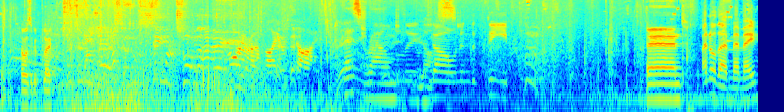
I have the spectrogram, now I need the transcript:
That was a good play. Best round lost. Down in the deep. And I know that meme.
